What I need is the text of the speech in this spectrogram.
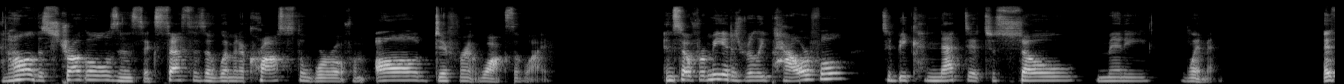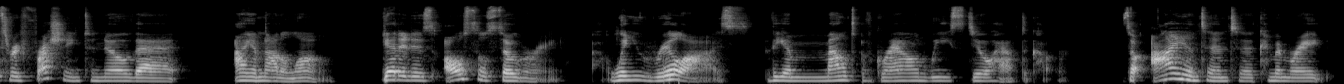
and all of the struggles and successes of women across the world from all different walks of life. And so for me, it is really powerful to be connected to so many women. It's refreshing to know that I am not alone. Yet it is also sobering when you realize the amount of ground we still have to cover. So I intend to commemorate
